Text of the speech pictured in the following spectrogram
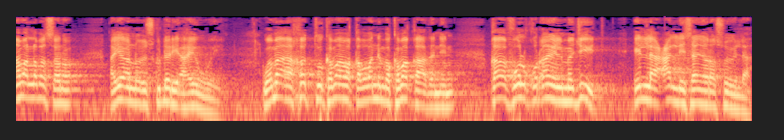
ama laba sano ayaannu isku dheri ahayn weeye wamaa akhadtu kama qabaninmo kama qaadanin. Qaaf wlqur'aani اlmajiid ilaa can lisaani rasuulilah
